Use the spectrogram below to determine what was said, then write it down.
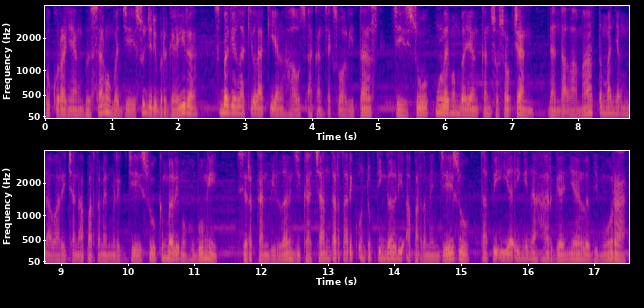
Ukurannya yang besar membuat Jesu jadi bergairah. Sebagai laki-laki yang haus akan seksualitas, Jesu mulai membayangkan sosok Chan. Dan tak lama, teman yang menawari Chan apartemen milik Jesu kembali menghubungi. Si rekan bilang jika Chan tertarik untuk tinggal di apartemen Jesu, tapi ia ingin harganya lebih murah.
